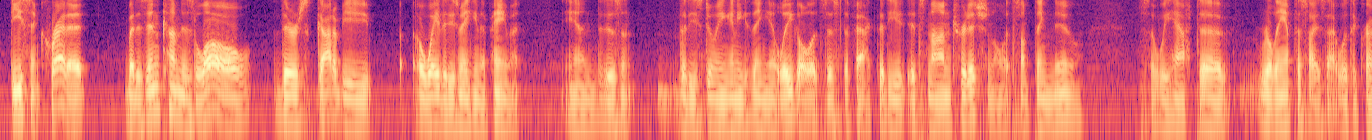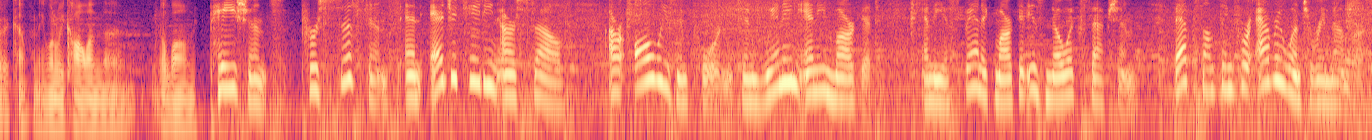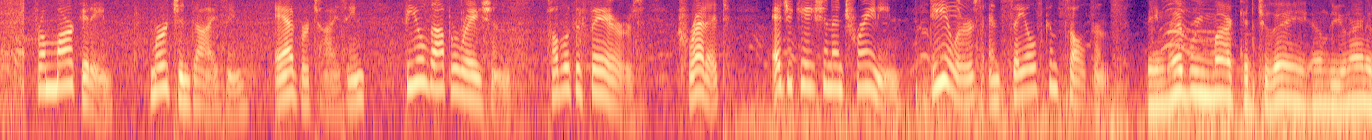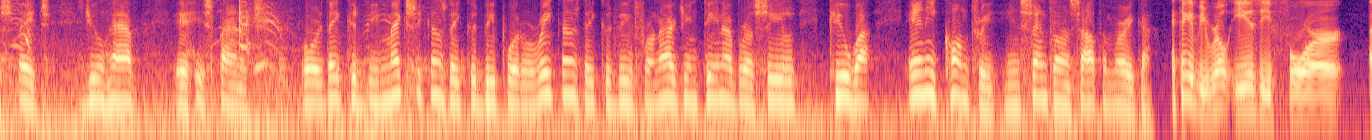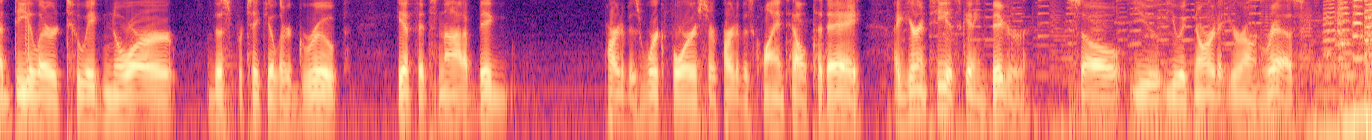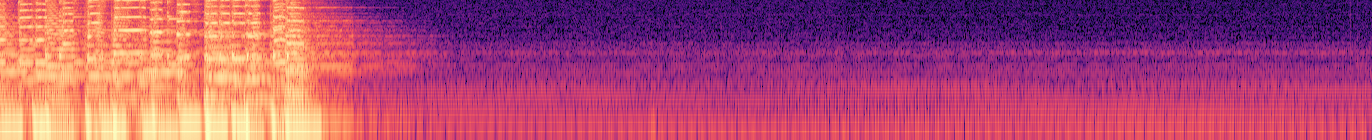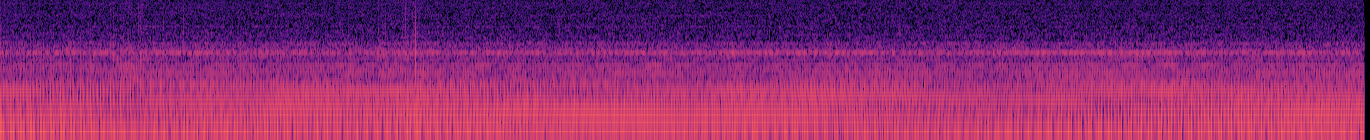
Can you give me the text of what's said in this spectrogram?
decent credit, but his income is low, there's got to be a way that he's making the payment. And it isn't that he's doing anything illegal, it's just the fact that he, it's non-traditional, it's something new. So we have to really emphasize that with the credit company when we call in the, the loan. Patience, persistence, and educating ourselves are always important in winning any market, and the Hispanic market is no exception. That's something for everyone to remember. From marketing, merchandising, advertising, field operations, public affairs, credit, education and training, dealers and sales consultants. In every market today in the United States, you have uh, Hispanics, or they could be Mexicans, they could be Puerto Ricans, they could be from Argentina, Brazil, Cuba, any country in Central and South America. I think it'd be real easy for a dealer to ignore this particular group if it's not a big part of his workforce or part of his clientele today. I guarantee it's getting bigger, so you, you ignore it at your own risk.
